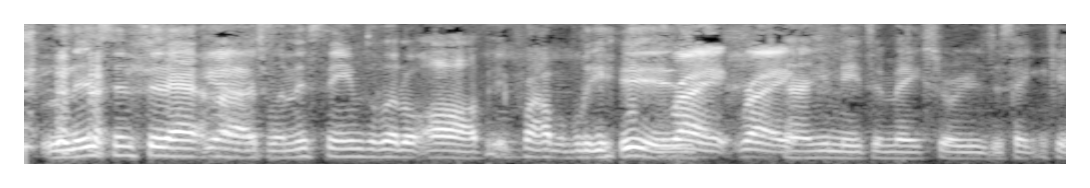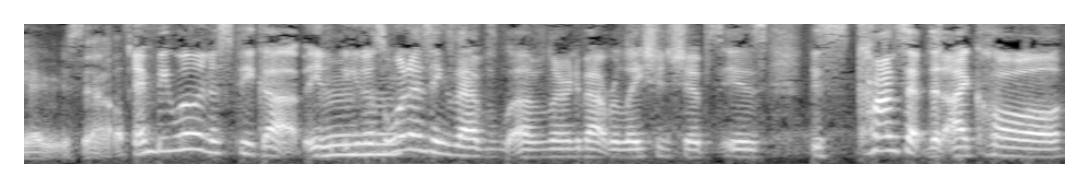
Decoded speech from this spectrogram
it. listen to that Yes. hunch when this seems a little off it probably is Right, right. and you need to make sure you're just taking care of yourself and be willing to speak up. And, You know, Mm-hmm. so one of the things I've, I've learned about relationships is this concept that I call.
